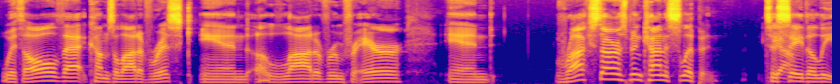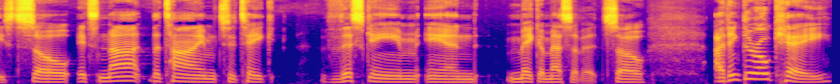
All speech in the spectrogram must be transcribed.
with all that comes a lot of risk and a lot of room for error. And Rockstar has been kind of slipping, to yeah. say the least. So it's not the time to take this game and make a mess of it. So I think they're okay.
